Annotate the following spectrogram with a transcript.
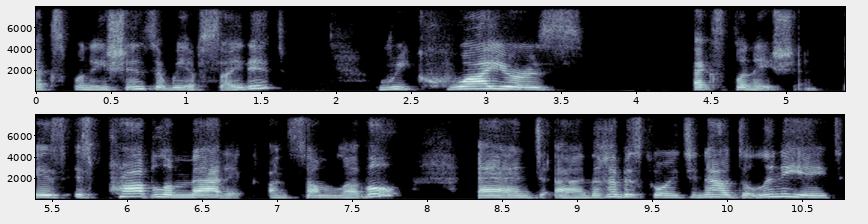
explanations that we have cited requires explanation, is, is problematic on some level. And uh, the Rebbe is going to now delineate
